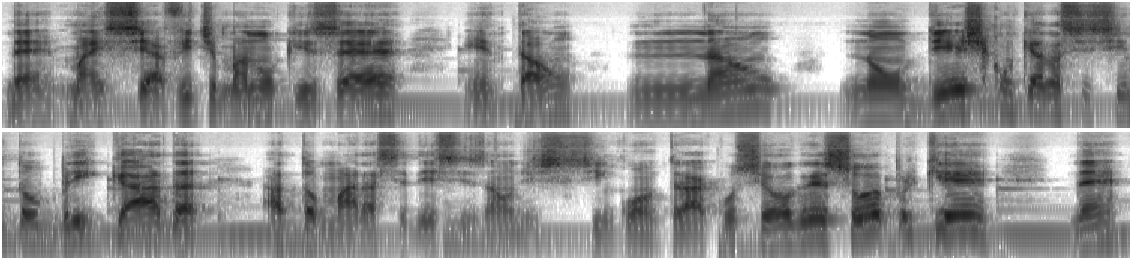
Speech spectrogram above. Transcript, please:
né? Mas se a vítima não quiser, então não não deixe com que ela se sinta obrigada a tomar essa decisão de se encontrar com o seu agressor, porque, né,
